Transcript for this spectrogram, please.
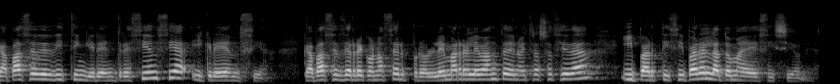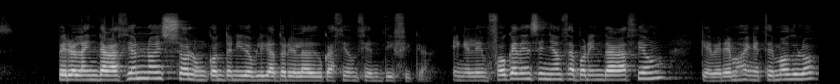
capaces de distinguir entre ciencia y creencia, capaces de reconocer problemas relevantes de nuestra sociedad y participar en la toma de decisiones. Pero la indagación no es solo un contenido obligatorio en la educación científica. En el enfoque de enseñanza por indagación, que veremos en este módulo,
